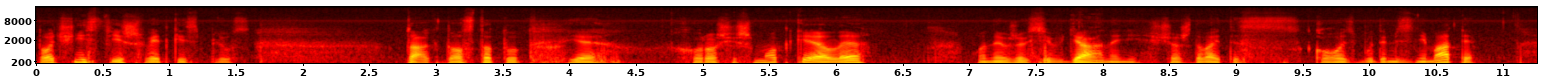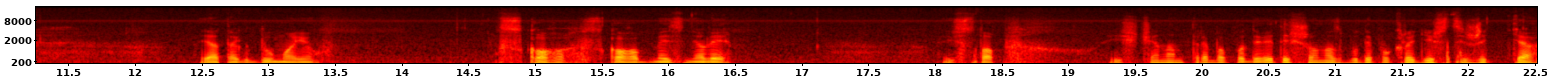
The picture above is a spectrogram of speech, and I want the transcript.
точність, і швидкість плюс. Так, доста тут є хороші шмотки, але вони вже всі вдягнені. Що ж, давайте з когось будемо знімати. Я так думаю. З кого? З кого б ми зняли? І стоп. І ще нам треба подивитись, що у нас буде по крадіжці життя.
